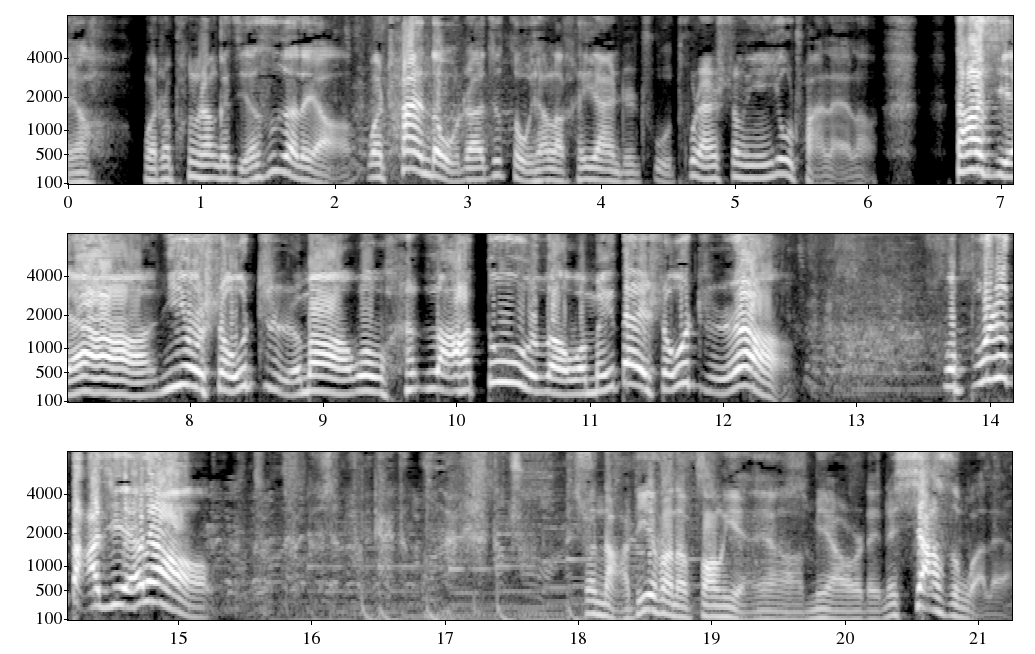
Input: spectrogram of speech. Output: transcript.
呀，我这碰上个劫色的呀！”我颤抖着就走向了黑暗之处。突然声音又传来了：“大姐啊，你有手纸吗？我拉肚子，我没带手纸。”我不是打劫的，这哪地方的方言呀？喵的，那吓死我了！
